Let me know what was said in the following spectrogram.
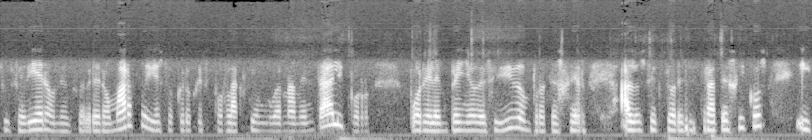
sucedieron en febrero o marzo y eso creo que es por la acción gubernamental y por por el empeño decidido en proteger a los sectores estratégicos y,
